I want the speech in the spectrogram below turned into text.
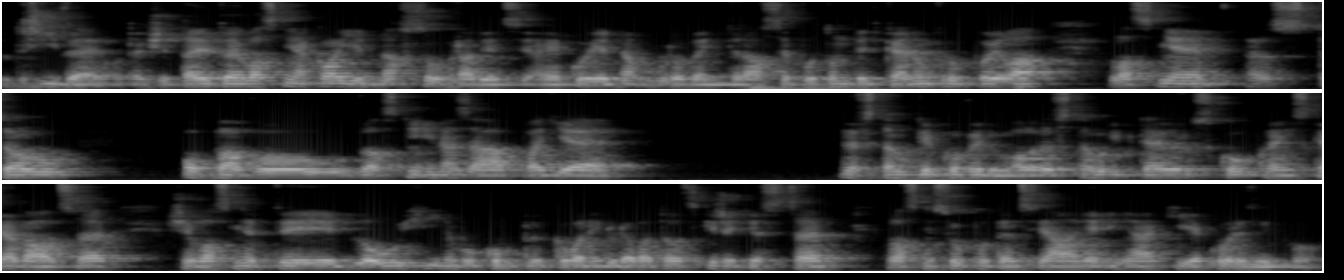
dříve. Takže tady to je vlastně jako jedna souhra věci a jako jedna úroveň, která se potom teďka jenom propojila vlastně s tou obavou vlastně i na západě ve vztahu ke covidu, ale ve vztahu i k té rusko-ukrajinské válce, že vlastně ty dlouhý nebo komplikovaný dodavatelské řetězce vlastně jsou potenciálně i nějaký jako riziko.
